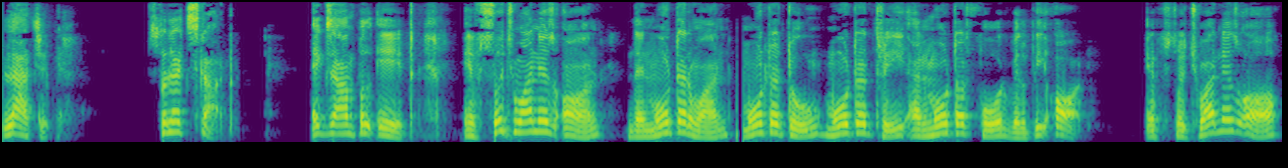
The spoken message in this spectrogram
latching. So let's start. Example 8. If switch 1 is on, then motor 1, motor 2, motor 3 and motor 4 will be on. If switch 1 is off,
